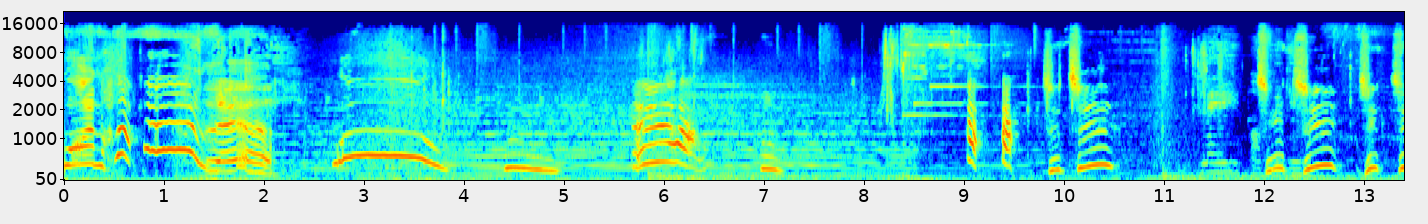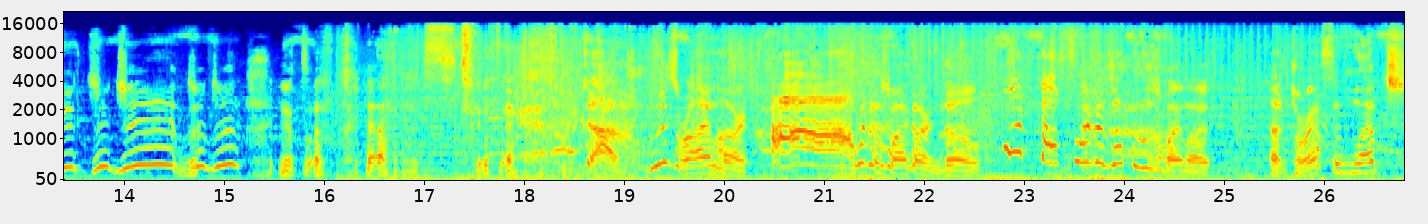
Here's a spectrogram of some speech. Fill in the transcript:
one. yeah. Woo. Hmm. Choo-choo. Choo-choo-choo-choo. God, who's Reinhardt? Ah, where does Reinhardt go? What the fuck is up with this Reinhardt? Aggressive much?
